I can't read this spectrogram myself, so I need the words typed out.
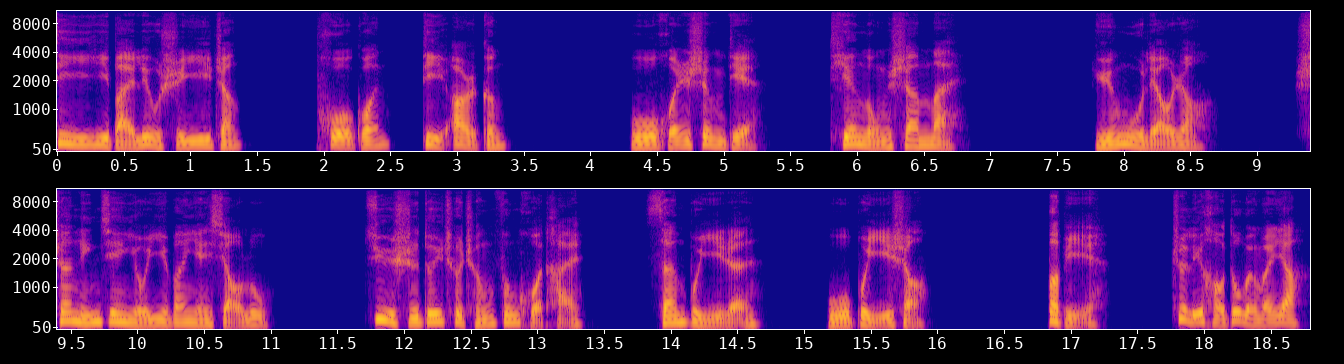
第一百六十一章破关第二更。武魂圣殿，天龙山脉，云雾缭绕，山林间有一蜿蜒小路，巨石堆砌成烽火台，三步一人，五步一哨。爸比，这里好多文文呀！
